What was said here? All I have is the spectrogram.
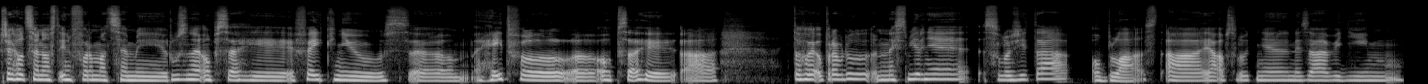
přehlcenost informacemi, různé obsahy, fake news, uh, hateful uh, obsahy a toho je opravdu nesmírně složitá oblast a já absolutně nezávidím uh,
